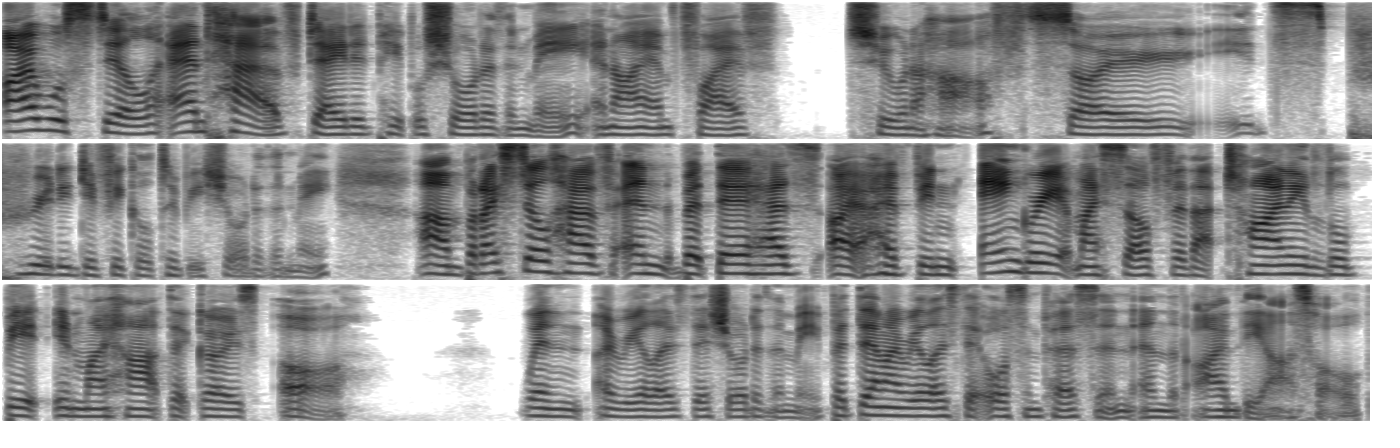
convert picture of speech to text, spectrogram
I will still and have dated people shorter than me, and I am five two and a half so it's pretty difficult to be shorter than me um, but i still have and but there has i have been angry at myself for that tiny little bit in my heart that goes oh when I realize they're shorter than me. But then I realize they're awesome person and that I'm the asshole.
